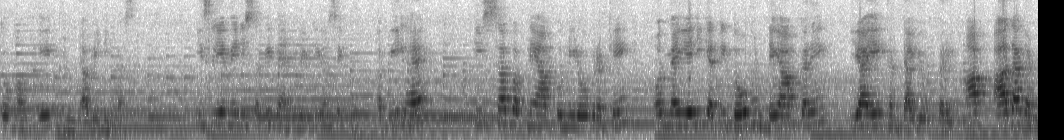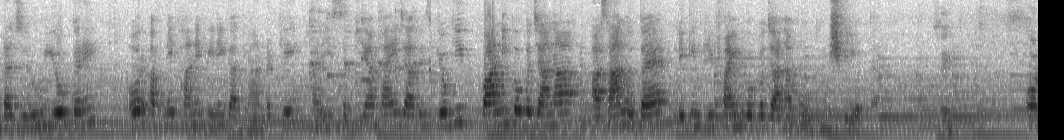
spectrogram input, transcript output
तो हम एक घंटा भी नहीं कर सकते। इसलिए मेरी सभी बहन बेटियों से अपील है कि सब अपने आप को निरोग रखें और मैं ये नहीं कहती दो घंटे आप करें या एक घंटा योग करें। आप आधा घंटा ज़रूर योग करें और अपने खाने पीने का ध्यान रखें। हरी सब्ज़ियाँ खाएँ ज़्यादा क्योंकि पानी को बचाना आसान होता है, लेकिन रिफाइंड को बचाना बहुत मुश्किल होता है। और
